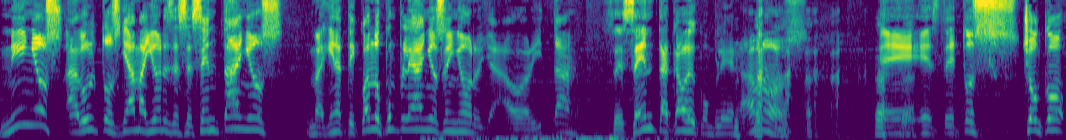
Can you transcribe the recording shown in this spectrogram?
niños, adultos ya mayores de 60 años. Imagínate, ¿cuándo cumple años, señor? Ya ahorita. 60 acabo de cumplir, vámonos. Eh, este, entonces, Choco,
